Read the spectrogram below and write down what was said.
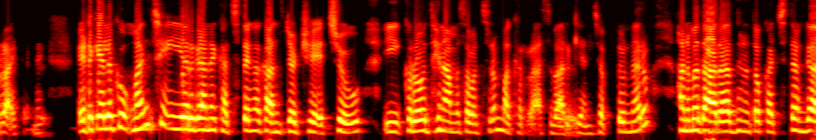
రైట్ అండి. ఎటకేలకు మంచి ఇయర్ గానే ఖచ్చితంగా కన్సిడర్ చేయొచ్చు ఈ క్రోధినామ సంవత్సరం మకర రాశి వారికి అని చెప్తున్నారు. హనుమత ఆరాధనతో ఖచ్చితంగా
